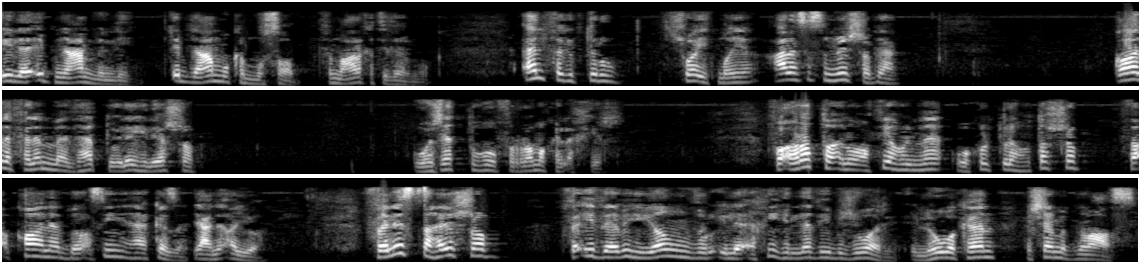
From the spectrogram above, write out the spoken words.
إلى ابن عم لي. ابن عمه كان مصاب في معركة اليرموك. قال فجبت له شوية مية على أساس أنه يشرب يعني. قال فلما ذهبت إليه ليشرب وجدته في الرمق الأخير. فأردت أن أعطيه الماء وقلت له تشرب؟ فقال برأسه هكذا. يعني أيوة. فلسه هيشرب فإذا به ينظر إلى أخيه الذي بجواره اللي هو كان هشام بن العاص.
